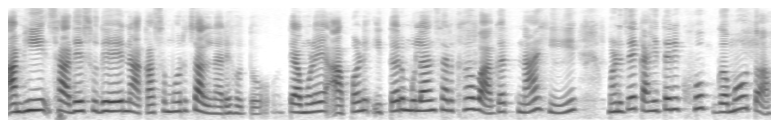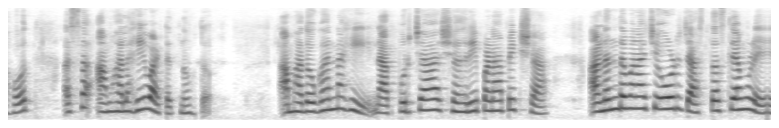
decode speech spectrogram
आम्ही साधेसुधे नाकासमोर चालणारे होतो. त्यामुळे आपण इतर मुलांसारखं वागत नाही म्हणजे काहीतरी खूप गमवतो आहोत असं आम्हालाही वाटत नव्हतं. आम्हा दोघांनाही नागपूरच्या शहरीपणापेक्षा आनंदवनाची ओढ जास्त असल्यामुळे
